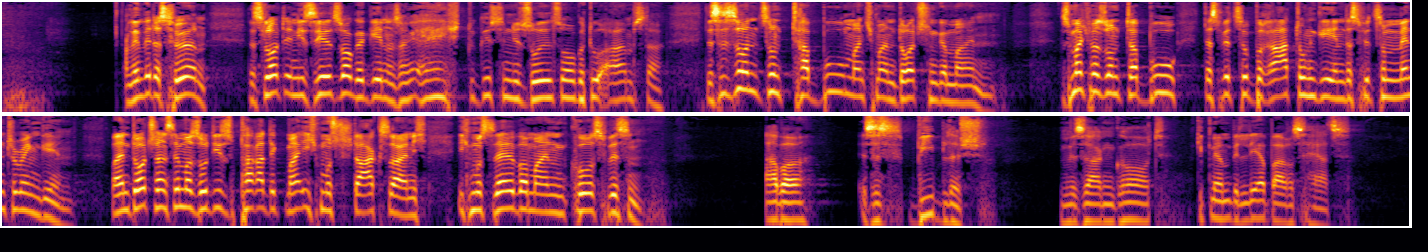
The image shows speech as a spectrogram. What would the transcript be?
wenn wir das hören, dass Leute in die Seelsorge gehen und sagen, echt, du gehst in die Seelsorge, du Armster. Das ist so ein, so ein Tabu manchmal in deutschen Gemeinden. Das ist manchmal so ein Tabu, dass wir zur Beratung gehen, dass wir zum Mentoring gehen. Weil in Deutschland ist immer so dieses Paradigma, ich muss stark sein, ich, ich muss selber meinen Kurs wissen. Aber es ist biblisch, wenn wir sagen, Gott, gib mir ein belehrbares Herz.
